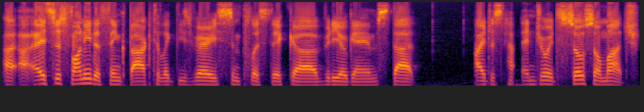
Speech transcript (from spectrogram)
I, I it's just funny to think back to like these very simplistic uh, video games that I just enjoyed so so much.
